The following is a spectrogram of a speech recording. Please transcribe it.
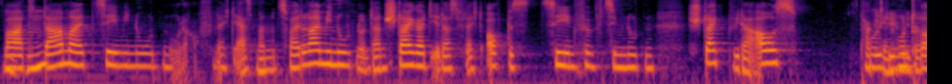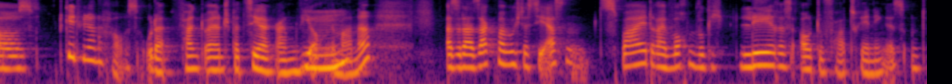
Wartet mhm. da mal zehn Minuten oder auch vielleicht erstmal nur zwei, drei Minuten und dann steigert ihr das vielleicht auch bis 10, 15 Minuten. Steigt wieder aus, packt Holt den Hund raus, raus und geht wieder nach Hause. Oder fangt euren Spaziergang an, wie mhm. auch immer. Ne? Also da sagt man wirklich, dass die ersten zwei, drei Wochen wirklich leeres Autofahrtraining ist und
